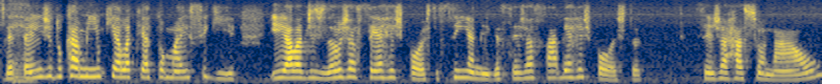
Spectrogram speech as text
Depende é. do caminho que ela quer tomar e seguir. E ela diz: Eu já sei a resposta. Sim, amiga, você já sabe a resposta. Seja racional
